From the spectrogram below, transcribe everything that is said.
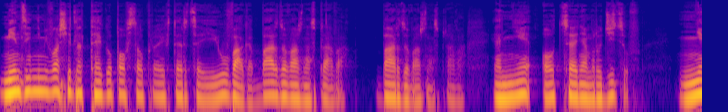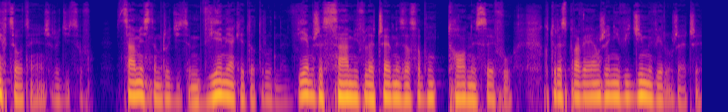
Między innymi właśnie dlatego powstał projekt RCI. I uwaga, bardzo ważna sprawa, bardzo ważna sprawa. Ja nie oceniam rodziców. Nie chcę oceniać rodziców. Sam jestem rodzicem, wiem jakie to trudne. Wiem, że sami wleczemy za sobą tony syfu, które sprawiają, że nie widzimy wielu rzeczy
